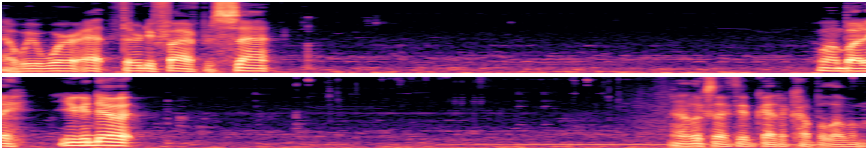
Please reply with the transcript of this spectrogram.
Now we were at 35%. Come on, buddy. You can do it. And it looks like they've got a couple of them.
